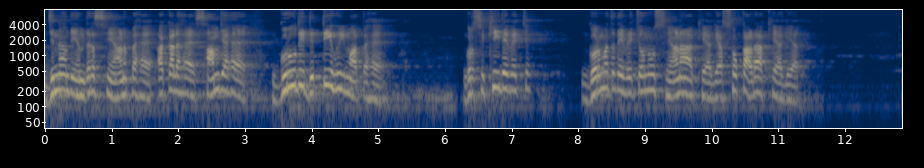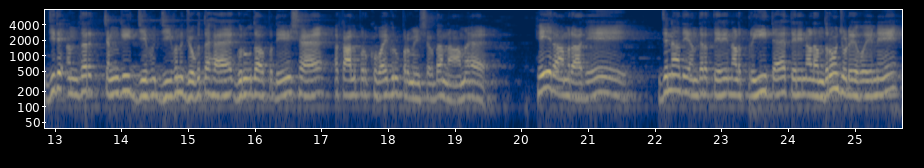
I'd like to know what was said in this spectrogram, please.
ਜਿਨ੍ਹਾਂ ਦੇ ਅੰਦਰ ਸਿਆਣਪ ਹੈ, ਅਕਲ ਹੈ, ਸਮਝ ਹੈ, ਗੁਰੂ ਦੀ ਦਿੱਤੀ ਹੋਈ ਮੱਤ ਹੈ। ਗੁਰਸਿੱਖੀ ਦੇ ਵਿੱਚ ਗੁਰਮਤ ਦੇ ਵਿੱਚ ਉਹਨੂੰ ਸਿਆਣਾ ਆਖਿਆ ਗਿਆ, ਸੁਘਾੜਾ ਆਖਿਆ ਗਿਆ, ਜਿਹਦੇ ਅੰਦਰ ਚੰਗੀ ਜੀਵ, ਜੀਵਨ ਜੁਗਤ ਹੈ, ਗੁਰੂ ਦਾ ਉਪਦੇਸ਼ ਹੈ, ਅਕਾਲ ਪੁਰਖ ਵਾਹਿਗੁਰੂ ਪਰਮੇਸ਼ਰ ਦਾ ਨਾਮ ਹੈ। ਹੇ ਰਾਮ ਰਾਜੇ, ਜਿਨ੍ਹਾਂ ਦੇ ਅੰਦਰ ਤੇਰੇ ਨਾਲ ਪ੍ਰੀਤ ਹੈ, ਤੇਰੇ ਨਾਲ ਅੰਦਰੋਂ ਜੁੜੇ ਹੋਏ ਨੇ,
